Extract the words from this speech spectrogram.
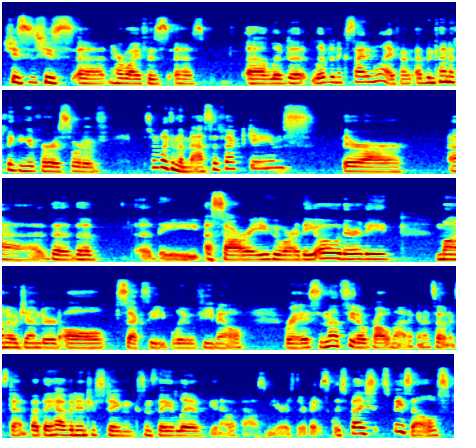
She's she's uh, her wife has, has uh, lived a lived an exciting life. I, I've been kind of thinking of her as sort of sort of like in the Mass Effect games there are uh, the the uh, the Asari who are the oh they're the monogendered all sexy blue female race and that's you know problematic in its own extent but they have an interesting since they live you know a thousand years they're basically space space elves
